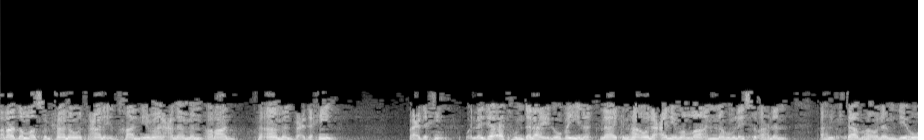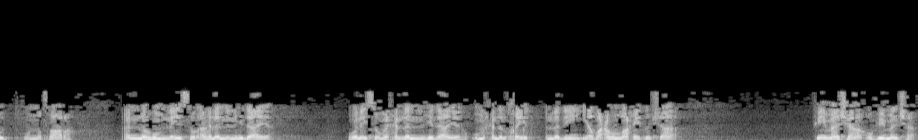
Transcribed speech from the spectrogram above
أراد الله سبحانه وتعالى إدخال الإيمان على من أراد فآمن بعد حين بعد حين. وإلا جاءتهم دلائل وبينات لكن هؤلاء علم الله أنهم ليسوا أهلا أهل الكتاب هؤلاء من اليهود والنصارى أنهم ليسوا أهلا للهداية وليسوا محلا للهداية ومحل الخير الذي يضعه الله حيث شاء فيما شاء وفي من شاء.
